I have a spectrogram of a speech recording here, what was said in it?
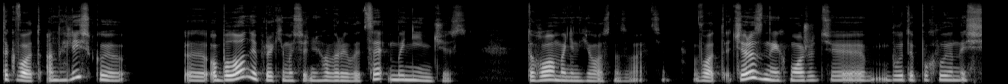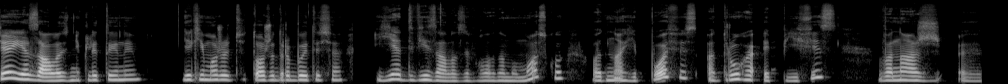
Так от, англійською е, оболони, про які ми сьогодні говорили, це менінджіс, того менінгіоз називається. От. Через них можуть е, бути пухлини. Ще є залозні клітини, які можуть теж дробитися. Є дві залози в головному мозку: одна гіпофіз, а друга епіфіз. Вона ж е,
